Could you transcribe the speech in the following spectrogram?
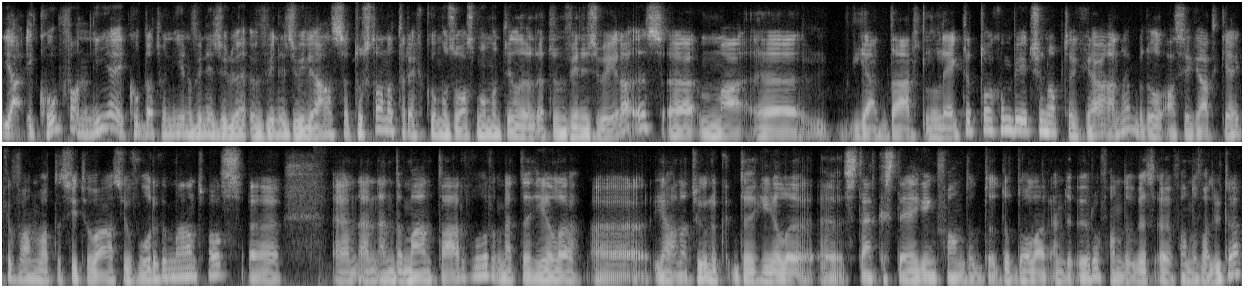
Ja, ik hoop van niet. Ik hoop dat we niet in Venezuela Venezuelaanse toestanden terechtkomen zoals momenteel het in Venezuela is. Uh, maar uh, ja, daar lijkt het toch een beetje op te gaan. Hè. Ik bedoel, als je gaat kijken van wat de situatie vorige maand was uh, en, en, en de maand daarvoor met de hele, ja, natuurlijk de hele sterke stijging van de, de, de dollar en de euro, van de, van de valuta.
